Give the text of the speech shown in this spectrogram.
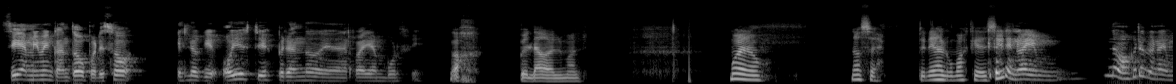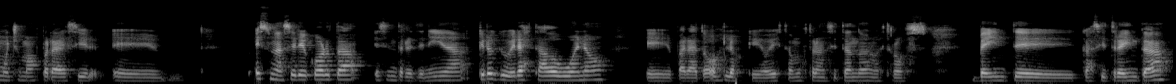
Sí, a mí me encantó, por eso es lo que hoy estoy esperando de Ryan Murphy. Ah, pelado al mal. Bueno, no sé. ¿Tenés algo más que Creo decir? que no hay, no, creo que no hay mucho más para decir. Eh, es una serie corta, es entretenida. Creo que hubiera estado bueno eh, para todos los que hoy estamos transitando nuestros 20, casi 30,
